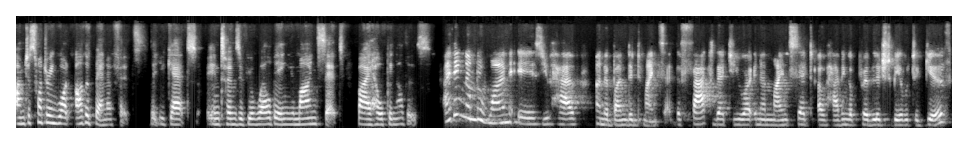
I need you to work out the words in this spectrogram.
I'm just wondering what other benefits that you get in terms of your well being, your mindset by helping others. I think number one is you have an abundant mindset. The fact that you are in a mindset of having a privilege to be able to give,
